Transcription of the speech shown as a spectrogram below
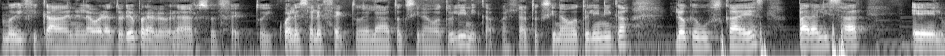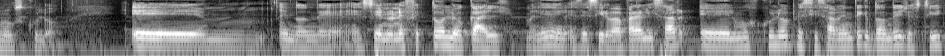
modificada en el laboratorio para lograr su efecto. ¿Y cuál es el efecto de la toxina botulínica? Pues la toxina botulínica lo que busca es paralizar el músculo. Eh, en donde tiene un efecto local, ¿vale? Es decir, va a paralizar el músculo precisamente donde yo estoy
